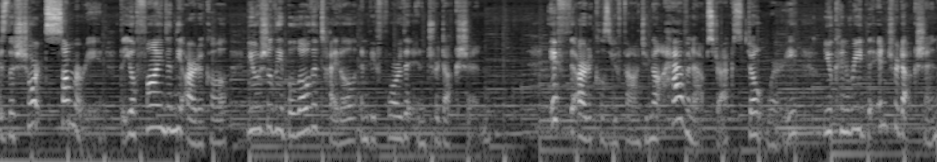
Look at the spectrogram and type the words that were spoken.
is the short summary that you'll find in the article, usually below the title and before the introduction. If the articles you found do not have an abstract, don't worry. You can read the introduction,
